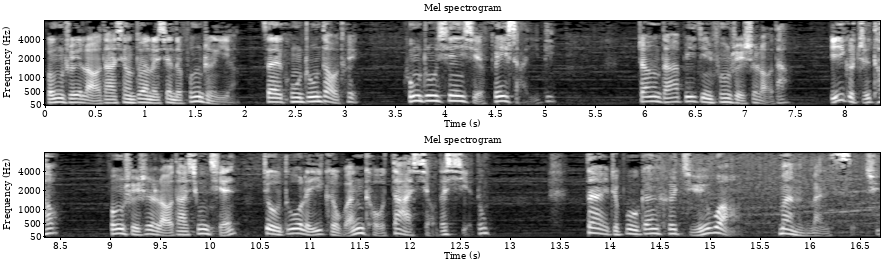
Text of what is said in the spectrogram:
风水老大像断了线的风筝一样在空中倒退，空中鲜血飞洒一地。张达逼近风水师老大，一个直掏，风水师老大胸前就多了一个碗口大小的血洞，带着不甘和绝望慢慢死去。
